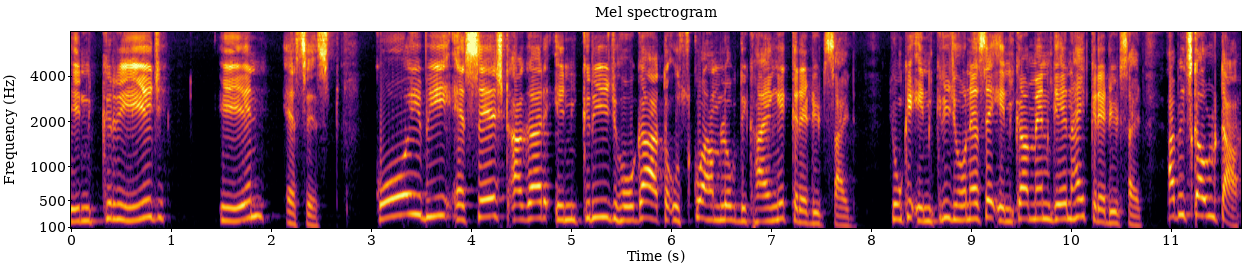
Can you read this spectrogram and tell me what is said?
इंक्रीज इन एसेस्ट कोई भी एसेस्ट अगर इंक्रीज होगा तो उसको हम लोग दिखाएँगे क्रेडिट साइड क्योंकि इंक्रीज होने से इनकम एंड गेन है क्रेडिट साइड अब इसका उल्टा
